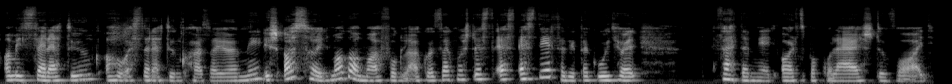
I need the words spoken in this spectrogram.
amit szeretünk, ahova szeretünk hazajönni, és az, hogy magammal foglalkozzak, most ezt, ezt, ezt érthetitek úgy, hogy feltenni egy arcpakolást, vagy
